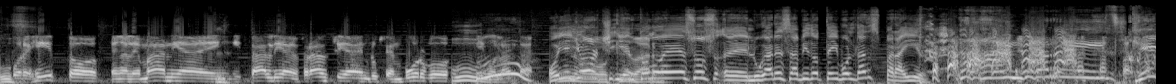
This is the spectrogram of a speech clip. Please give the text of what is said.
Uf. por Egipto, en Alemania, en Italia, en Francia, en Luxemburgo y Uh. Holanda. Oye, No, George, ¿y en todos esos eh, lugares ha habido table dance para ir? ¡Ay! ¿Qué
